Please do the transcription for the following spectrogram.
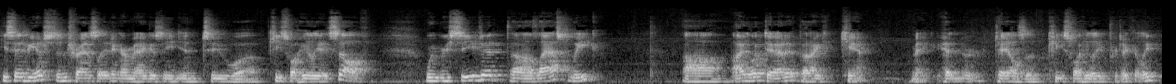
he said he'd be interested in translating our magazine into uh, Kiswahili itself. We received it uh, last week. Uh, I looked at it, but I can't make head or tails of Kiswahili particularly.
